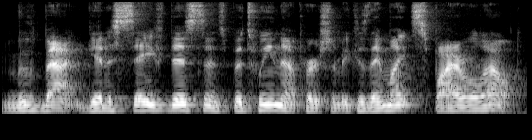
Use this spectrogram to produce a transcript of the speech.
Move back, get a safe distance between that person because they might spiral out.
